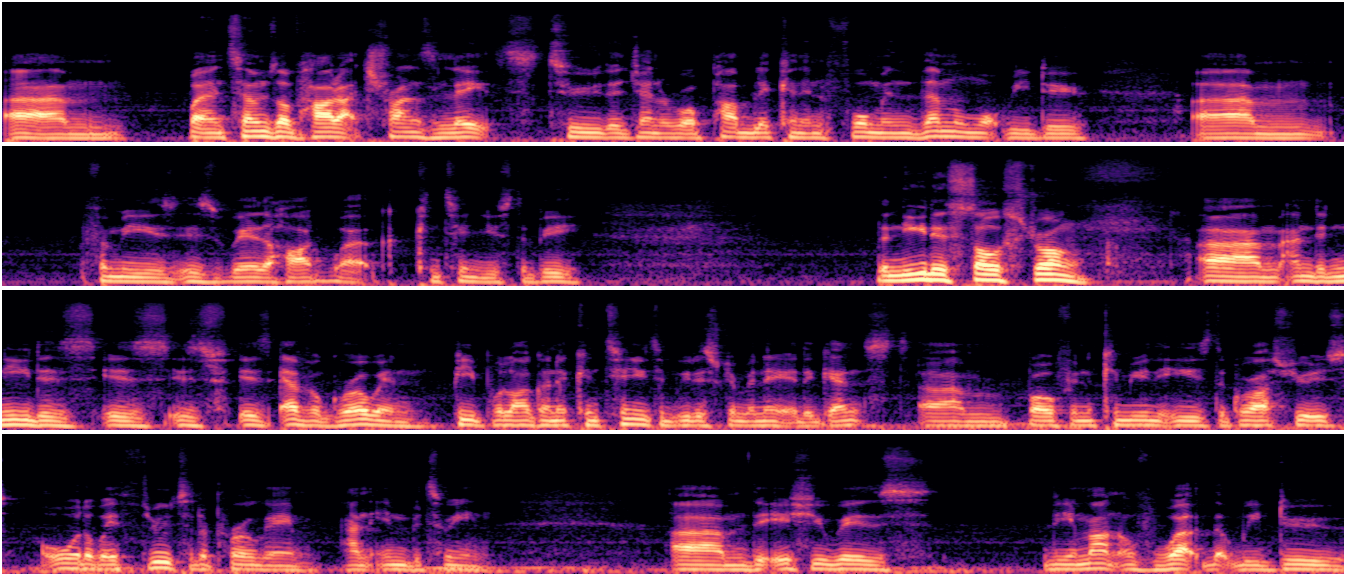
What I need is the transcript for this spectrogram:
Um, but in terms of how that translates to the general public and informing them on what we do, um, for me is, is where the hard work continues to be. The need is so strong um, and the need is, is, is, is ever growing. People are going to continue to be discriminated against, um, both in the communities, the grassroots, all the way through to the program and in between. Um, the issue is the amount of work that we do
